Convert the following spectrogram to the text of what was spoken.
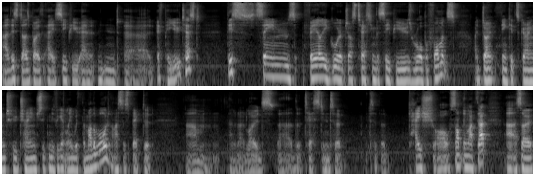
Uh, this does both a CPU and uh, FPU test. This seems fairly good at just testing the CPU's raw performance. I don't think it's going to change significantly with the motherboard. I suspect it, um, I don't know, loads uh, the test into to the cache or something like that. Uh, so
